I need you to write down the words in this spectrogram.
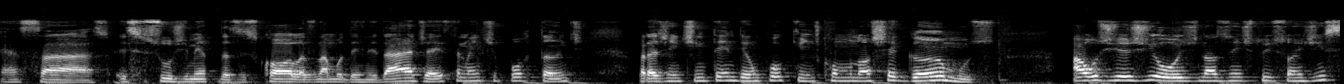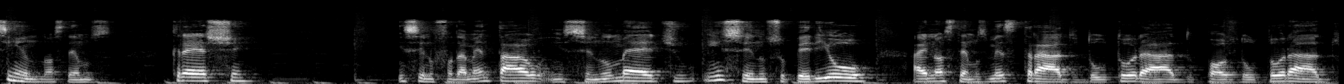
essa, esse surgimento das escolas na modernidade é extremamente importante para a gente entender um pouquinho de como nós chegamos aos dias de hoje nas instituições de ensino. Nós temos creche, ensino fundamental, ensino médio, ensino superior. Aí nós temos mestrado, doutorado, pós-doutorado,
